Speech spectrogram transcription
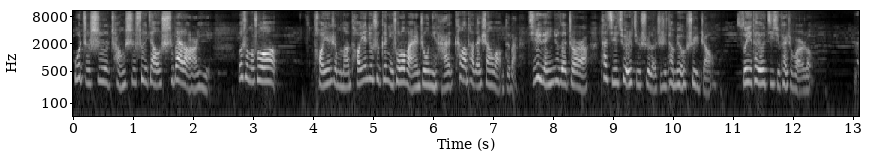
我只是尝试睡觉失败了而已。为什么说？讨厌什么呢？讨厌就是跟你说了晚安之后，你还看到他在上网，对吧？其实原因就在这儿啊，他其实确实去睡了，只是他没有睡着，所以他又继续开始玩了。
